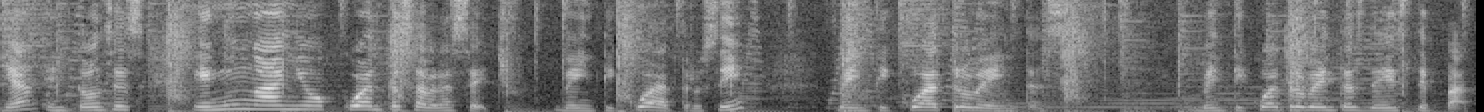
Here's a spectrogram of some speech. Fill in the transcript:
¿ya? Entonces, en un año, ¿cuántas habrás hecho? 24, ¿sí? 24 ventas. 24 ventas de este pack.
